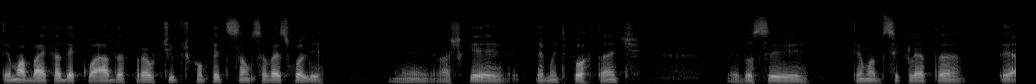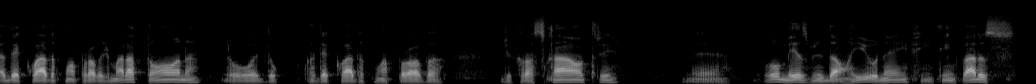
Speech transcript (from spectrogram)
ter uma bike adequada para o tipo de competição que você vai escolher. É, eu acho que é, é muito importante é, você ter uma bicicleta é, adequada para uma prova de maratona ou adequada para uma prova de cross country, né, ou mesmo de downhill, né? enfim, tem vários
